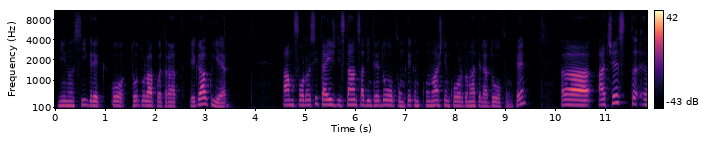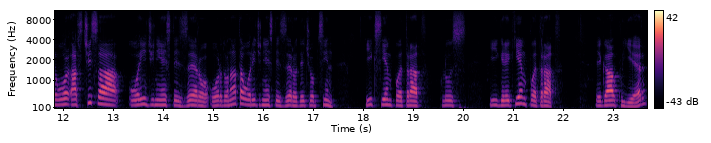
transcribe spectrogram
minus yo totul la pătrat egal cu ier. Am folosit aici distanța dintre două puncte când cunoaștem coordonatele a două puncte Uh, acest, uh, abscisa originii este 0, ordonata originii este 0, deci obțin xm pătrat plus ym pătrat egal cu ier.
